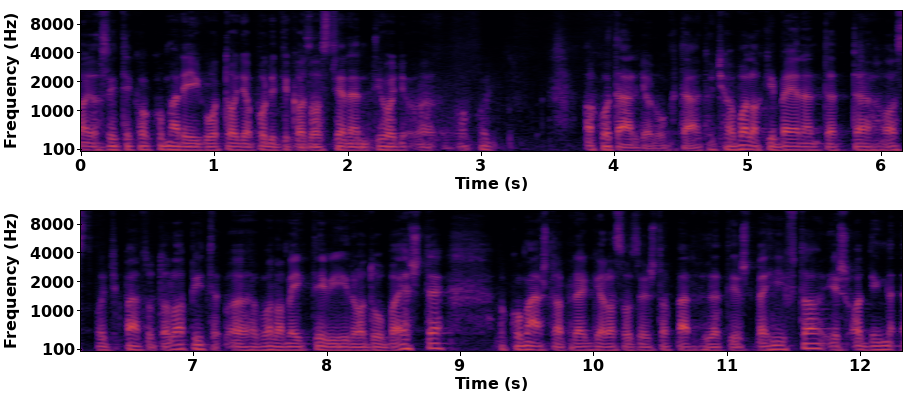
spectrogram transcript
azt hitték akkor már régóta, hogy a politika az azt jelenti, hogy, hogy akkor tárgyalunk. Tehát, hogyha valaki bejelentette azt, hogy pártot alapít valamelyik tévéiradóba este, akkor másnap reggel a szocialista pártvezetést behívta, és addig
